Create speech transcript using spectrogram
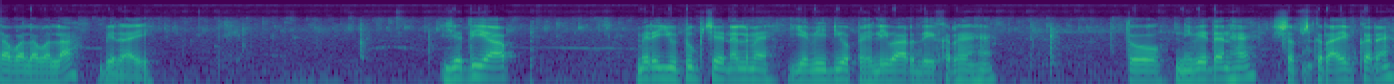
तवला वाला बिराई। यदि आप मेरे YouTube चैनल में ये वीडियो पहली बार देख रहे हैं तो निवेदन है सब्सक्राइब करें।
